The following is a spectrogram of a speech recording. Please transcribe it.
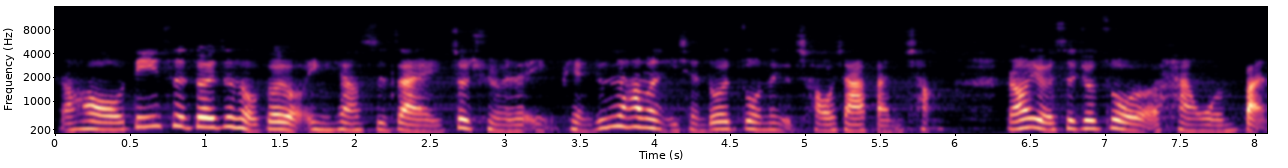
然后第一次对这首歌有印象是在这群人的影片，就是他们以前都会做那个超虾翻唱，然后有一次就做了韩文版，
